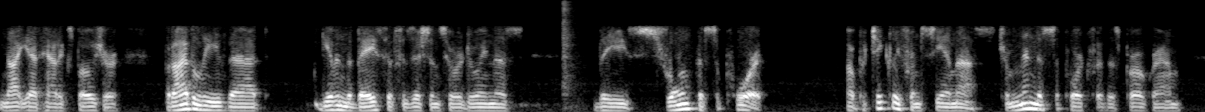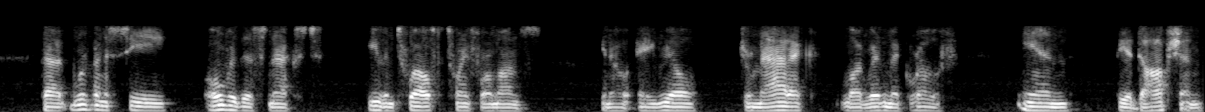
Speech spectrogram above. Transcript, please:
not yet had exposure. But I believe that given the base of physicians who are doing this, the strength of support, uh, particularly from CMS, tremendous support for this program, that we're going to see over this next even 12 to 24 months, you know, a real dramatic logarithmic growth in the adoption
